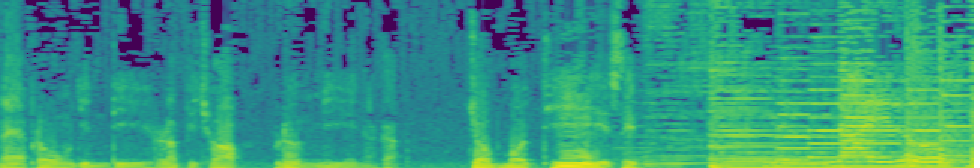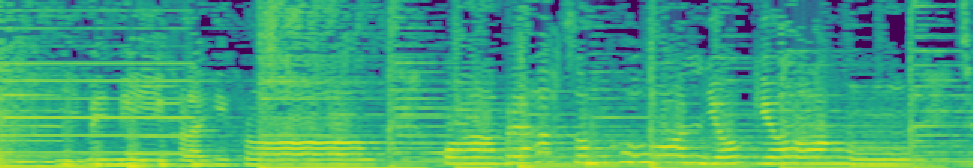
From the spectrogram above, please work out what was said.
และพระองค์ยินดีรับผิดชอบเรื่องนี้นะครับ จบบทที่สิบ โลกนี้ไม่มีใครครอง ความรักสมควรยกย่อง ช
